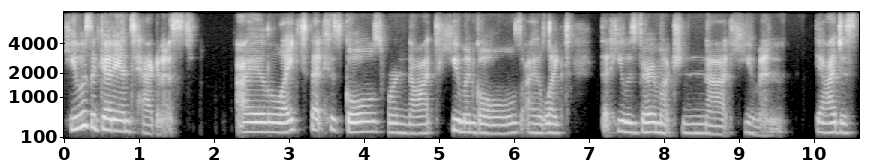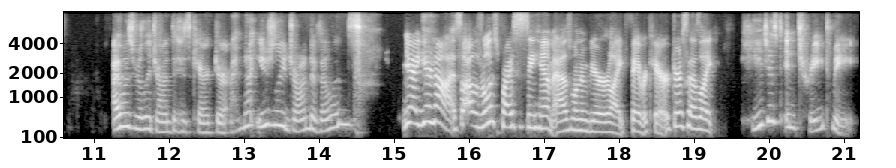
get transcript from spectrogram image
he was a good antagonist. I liked that his goals were not human goals. I liked that he was very much not human yeah, I just I was really drawn to his character. I'm not usually drawn to villains. Yeah, you're not. So I was really surprised to see him as one of your like favorite characters. I was like, he just intrigued me.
